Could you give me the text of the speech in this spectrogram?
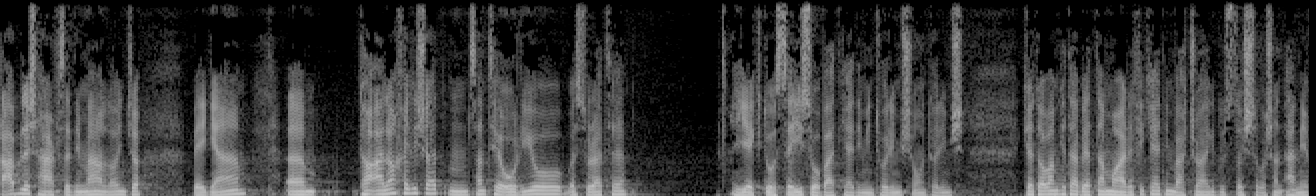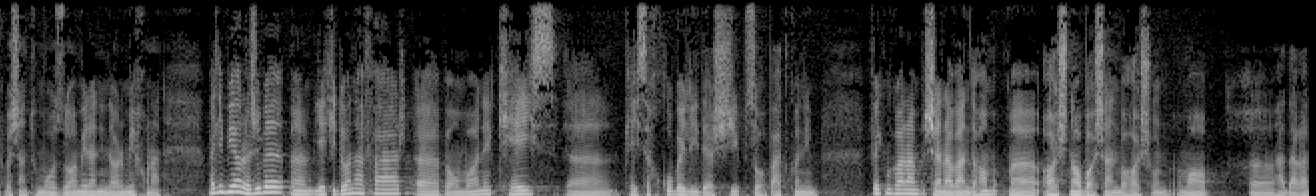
قبلش حرف زدیم من حالا اینجا بگم. تا الان خیلی شاید مثلا تئوری و به صورت یک دو سه ای صحبت کردیم اینطوری میشه اونطوری میشه. کتابم که طبیعتا معرفی کردیم بچه ها اگه دوست داشته باشن عمیق بشن تو موضوع میرن اینا رو می‌خونن. ولی بیا راجع به یکی دو نفر به عنوان case case خوب leadership صحبت کنیم. فکر می‌کنم شنونده ها آشنا باشن باهاشون. ما حداقل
